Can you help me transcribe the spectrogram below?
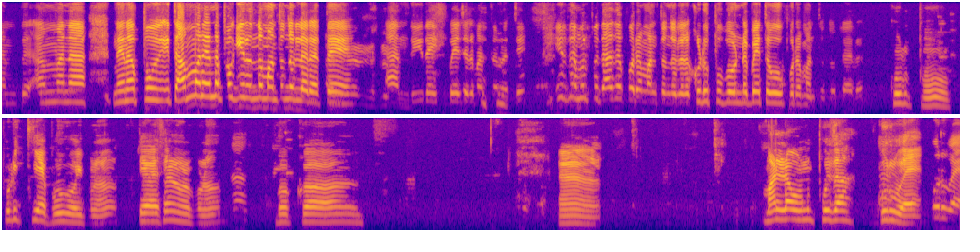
ಅಂತ ಅಮ್ಮನ ನೆನಪು ಇತ್ತ ಅಮ್ಮ ನೆನಪುಗಿರೊಂದು ಮಂತೊಂದುಲ್ಲರತ್ತೆ ಅಂದ್ ಇರ ಇಕ್ ಬೇಜಾರು ಮಂತೊಂದಚ್ಚಿ ಇರ್ದ ಮುಲ್ಪ ದಾದಾಪುರ ಮಂತೊಂದುಲ್ಲರ ಕುಡುಪು ಬೋಂಡ ಬೇತ ಊಪುರ ಮಂತೊಂದುಲ್ಲರ ಕುಡುಪು ಪುಡಿಕಿಯ ಪೂ ಹೋಯ್ಪುಣ ದೇವಸ್ಥಾನ ನೋಡ್ಪುಣ ಹಾ. ಬೊಕ್ಕ. ಆ, ಮಲ್ಲ ಉಣುಪುದ ಕುರುವೆ ಕುರುವೆ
